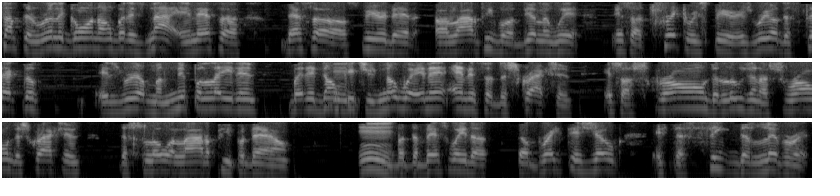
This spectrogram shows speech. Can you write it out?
something really going on, but it's not. And that's a that's a spirit that a lot of people are dealing with. It's a trickery spirit. It's real deceptive. It's real manipulating, but it don't Mm. get you nowhere. And it, and it's a distraction. It's a strong delusion, a strong distraction to slow a lot of people down. Mm. But the best way to, to break this yoke is to seek deliverance.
